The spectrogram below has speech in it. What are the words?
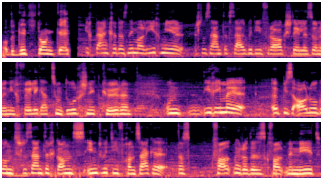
Oder gibt es da einen Gap? Ich denke, dass nicht mal ich mir schlussendlich selber die Frage stelle, sondern ich völlig auch zum Durchschnitt gehöre. Und ich immer etwas anschaue und schlussendlich ganz intuitiv kann sagen, das gefällt mir oder das gefällt mir nicht.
